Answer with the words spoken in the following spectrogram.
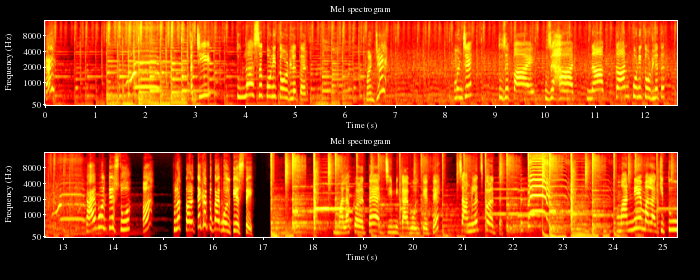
काय? आजी तुला असं कोणी तोडलं तर? म्हणजे? म्हणजे? तुझे पाय तुझे हात नाक कान कोणी तोडले तर? काय बोलतेस तू हा तुला कळते का तू काय बोलतेस ते? मला कळतंय आजी मी काय बोलते ते. चांगलंच कळतंय मान्य आहे मला की तू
